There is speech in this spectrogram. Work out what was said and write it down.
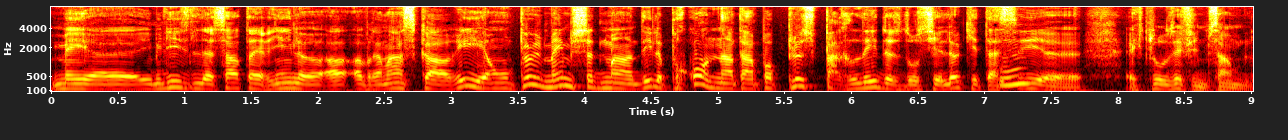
mais euh, Émilie Le Sartérien là, a, a vraiment scarré. Et on peut même se demander là, pourquoi on n'entend pas plus parler de ce dossier-là qui est assez euh, explosif, il me semble.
